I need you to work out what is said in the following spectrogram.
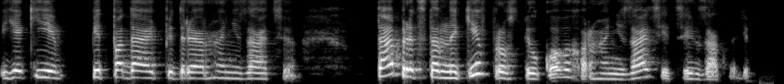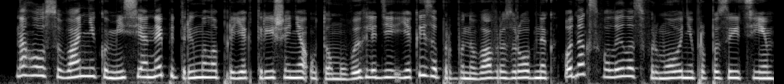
які підпадають під реорганізацію, та представників профспілкових організацій цих закладів. На голосуванні комісія не підтримала проєкт рішення у тому вигляді, який запропонував розробник, однак схвалила сформовані пропозиції.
